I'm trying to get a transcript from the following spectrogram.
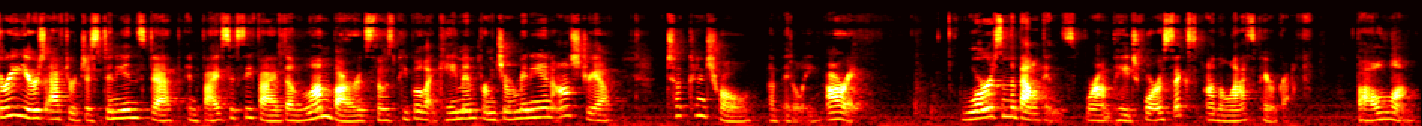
Three years after Justinian's death in 565, the Lombards, those people that came in from Germany and Austria, took control of Italy. All right, wars in the Balkans. We're on page 406 on the last paragraph. Follow along.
